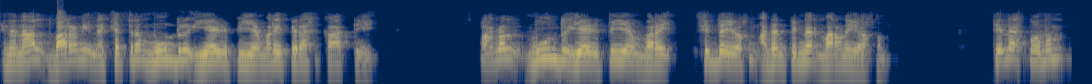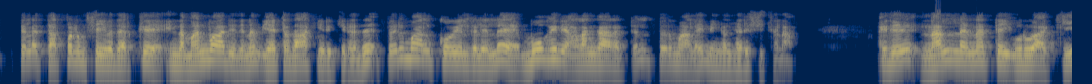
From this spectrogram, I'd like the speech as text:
இந்த நாள் பரணி நட்சத்திரம் மூன்று ஏழு பிஎம் வரை பிறகு கார்த்திகை. பகல் மூன்று ஏழு பிஎம் வரை சித்த யோகம் அதன் பின்னர் மரண யோகம் தில ஹோமம் தில தர்ப்பணம் செய்வதற்கு இந்த மன்வாதி தினம் ஏற்றதாக இருக்கிறது. பெருமாள் கோவில்களில் மோகினி அலங்காரத்தில் பெருமாளை நீங்கள் தரிசிக்கலாம். இது நல்லெண்ணத்தை உருவாக்கி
